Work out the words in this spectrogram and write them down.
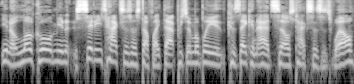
you know, local muni- city taxes and stuff like that, presumably because they can add sales taxes as well.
